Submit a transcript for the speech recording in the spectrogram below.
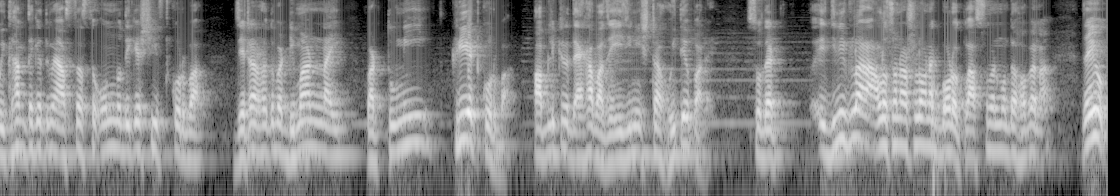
ওইখান থেকে তুমি আস্তে আস্তে অন্যদিকে শিফট করবা, যেটার হয়তো বা ডিমান্ড নাই বাট তুমি ক্রিয়েট করবা পাবলিককে দেখাবা যে এই জিনিসটা হইতে পারে। সো দ্যাট এই জিনিসগুলো আলোচনা আসলে অনেক বড় ক্লাসরুমের মধ্যে হবে না। যাই হোক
